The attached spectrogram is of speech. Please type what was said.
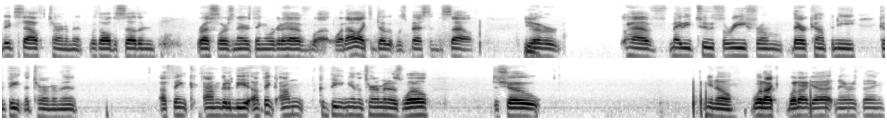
big South tournament with all the Southern wrestlers and everything. We're gonna have what, what I like to dub it was best in the South. Yeah. Whoever have maybe two, three from their company compete in the tournament. I think I'm gonna be. I think I'm competing in the tournament as well to show, you know, what I what I got and everything.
